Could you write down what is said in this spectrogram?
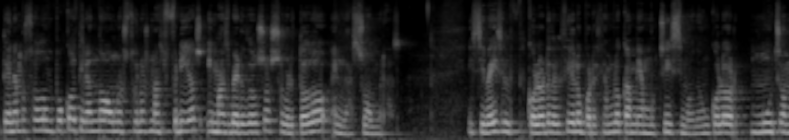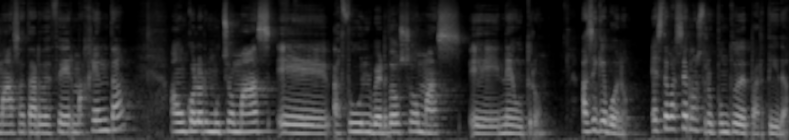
tenemos todo un poco tirando a unos tonos más fríos y más verdosos, sobre todo en las sombras. Y si veis el color del cielo, por ejemplo, cambia muchísimo, de un color mucho más atardecer magenta a un color mucho más eh, azul verdoso, más eh, neutro. Así que bueno, este va a ser nuestro punto de partida.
